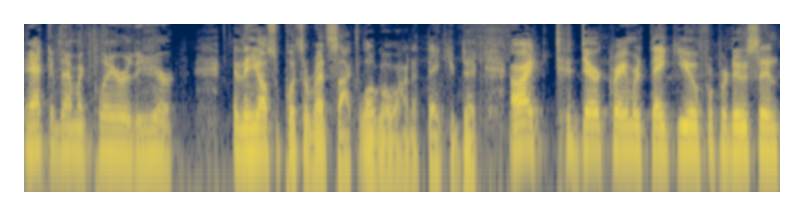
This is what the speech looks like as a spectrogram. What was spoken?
academic player of the year. And then he also puts a Red Sox logo on it. Thank you, Dick. All right, Derek Kramer, thank you for producing.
